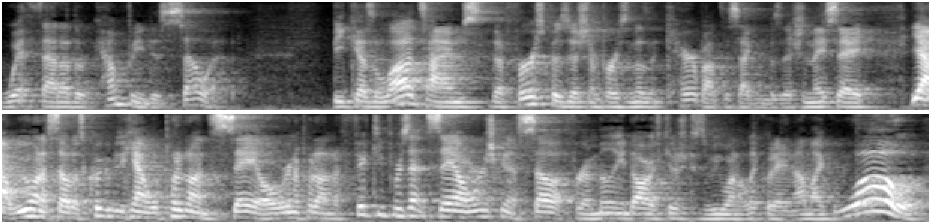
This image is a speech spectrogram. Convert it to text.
with that other company to sell it because a lot of times the first position person doesn't care about the second position. They say yeah we want to sell it as quick as we can. We'll put it on sale. We're going to put it on a 50% sale and we're just going to sell it for a million dollars just because we want to liquidate. And i'm like whoa!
